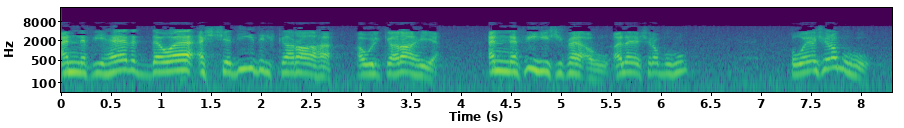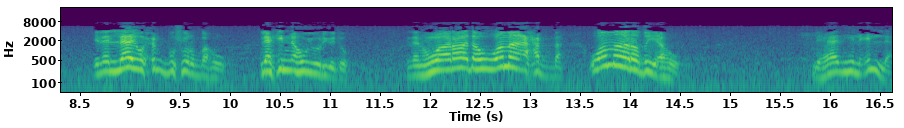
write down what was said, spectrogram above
أن في هذا الدواء الشديد الكراهة أو الكراهية أن فيه شفاءه ألا يشربه؟ هو يشربه. إذا لا يحب شربه. لكنه يريده. إذا هو أراده وما أحبه وما رضيه. لهذه العلة.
